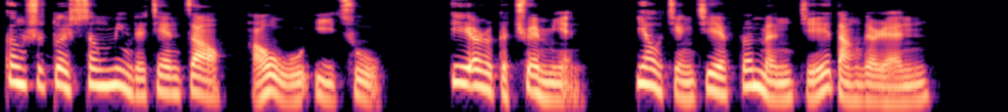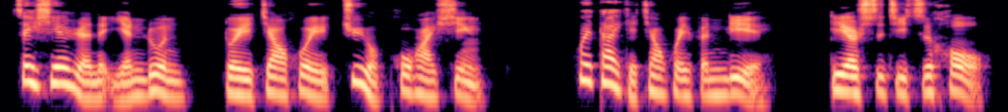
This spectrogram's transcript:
更是对生命的建造毫无益处。第二个劝勉要警戒分门结党的人，这些人的言论对教会具有破坏性，会带给教会分裂。第二世纪之后，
